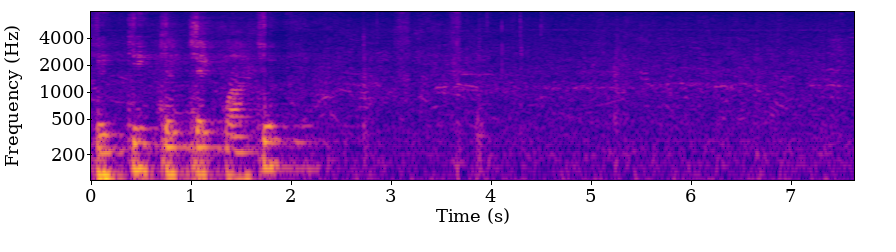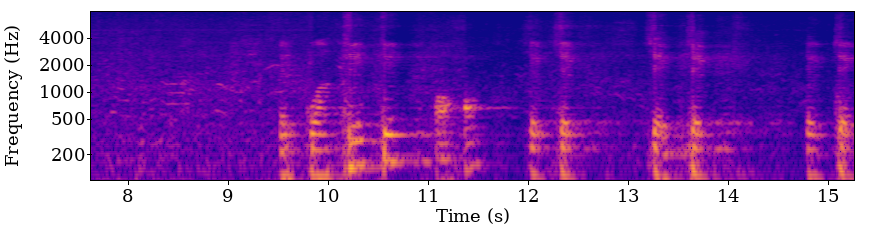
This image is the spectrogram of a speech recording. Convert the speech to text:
เช็คเช็คเช็คเช็คความชุดเป็นความเช็คเช็คอ๋อเช็คเช็คเช็คเช็คเช็คเช็ค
